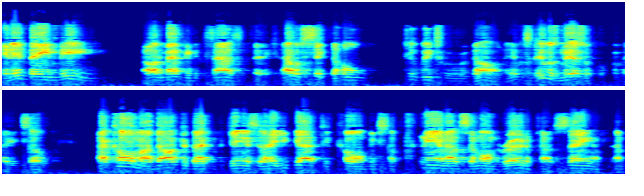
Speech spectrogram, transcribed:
and it made me automatically get a sinus infection. I was sick the whole two weeks we were gone, and it was it was miserable for me. So I called my doctor back in Virginia and said, "Hey, you got to call me something in." I said, "I'm on the road. I'm trying to sing. I'm, I'm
